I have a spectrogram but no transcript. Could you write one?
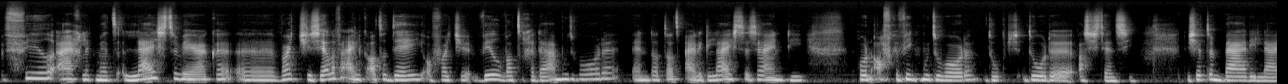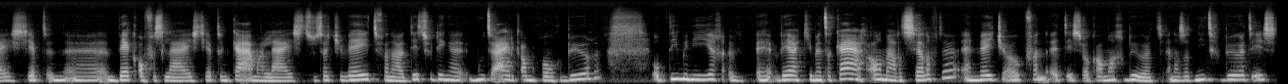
veel eigenlijk met lijsten werken. eh, wat je zelf eigenlijk altijd deed. Of wat je wil wat er gedaan moet worden. En dat dat eigenlijk lijsten zijn die gewoon afgevinkt moeten worden door, door de assistentie. Dus je hebt een bodylijst, je hebt een, eh, een back-office lijst, je hebt een kamerlijst. Zodat je weet van nou, dit soort dingen moeten eigenlijk allemaal gewoon gebeuren. Op die manier eh, werk je met elkaar allemaal hetzelfde. En weet je ook van het is ook allemaal gebeurd. En als het niet gebeurd is,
